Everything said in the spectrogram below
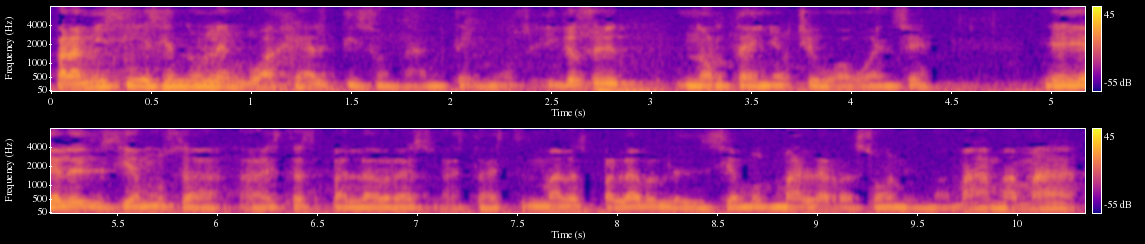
para mí sigue siendo un lenguaje altisonante, ¿no? Y yo soy norteño, chihuahuense, y allá les decíamos a, a estas palabras, hasta estas malas palabras les decíamos malas razones, mamá, mamá,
